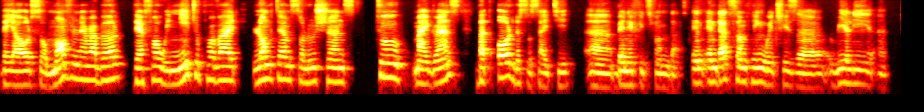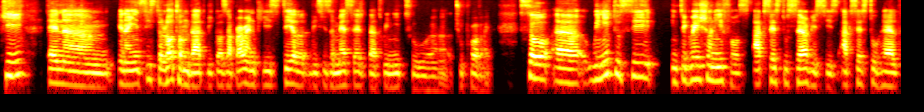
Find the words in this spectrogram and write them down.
they are also more vulnerable. Therefore, we need to provide long-term solutions to migrants, but all the society uh, benefits from that. And, and that's something which is uh, really uh, key. And, um, and I insist a lot on that because apparently still this is a message that we need to, uh, to provide. So uh, we need to see integration efforts, access to services, access to health,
